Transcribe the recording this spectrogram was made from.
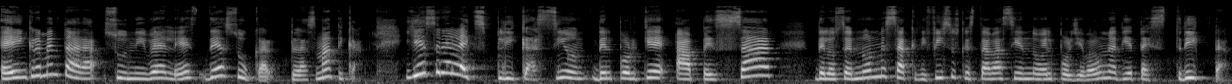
e incrementara sus niveles de azúcar plasmática. Y esa era la explicación del por qué, a pesar de los enormes sacrificios que estaba haciendo él por llevar una dieta estricta,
